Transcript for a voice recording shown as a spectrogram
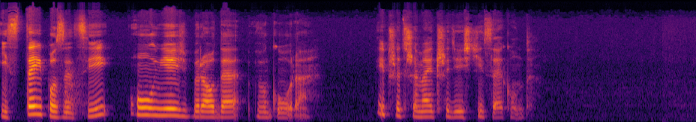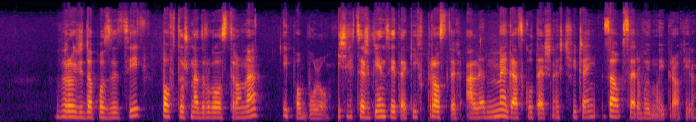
i z tej pozycji unieść brodę w górę. I przytrzymaj 30 sekund. Wróć do pozycji, powtórz na drugą stronę i po bólu. Jeśli chcesz więcej takich prostych, ale mega skutecznych ćwiczeń, zaobserwuj mój profil.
